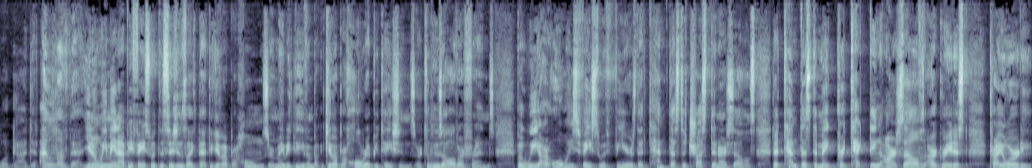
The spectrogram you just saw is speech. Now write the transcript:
what God did. I love that. You know, we may not be faced with decisions like that to give up our homes or maybe to even give up our whole reputations or to lose all of our friends. But we are always faced with fears that tempt us to trust in ourselves, that tempt us to make protecting ourselves our greatest priority.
